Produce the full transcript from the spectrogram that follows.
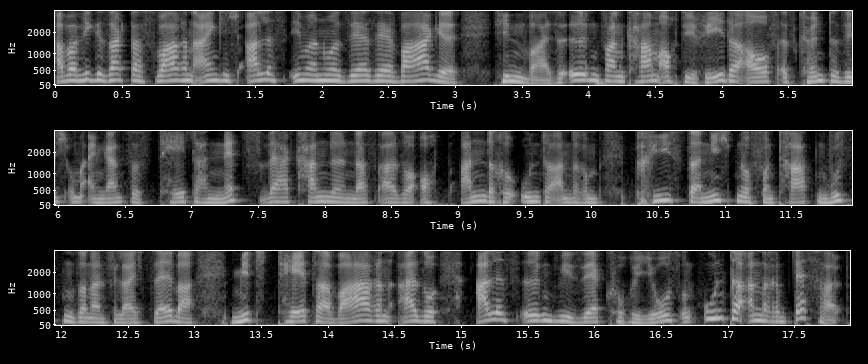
Aber wie gesagt, das waren eigentlich alles immer nur sehr, sehr vage Hinweise. Irgendwann kam auch die Rede auf, es könnte sich um ein ganzes Täternetzwerk handeln, das also auch andere, unter anderem Priester, nicht nur von Taten wussten, sondern vielleicht selber Mittäter waren. Also alles irgendwie sehr kurios und unter anderem deshalb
